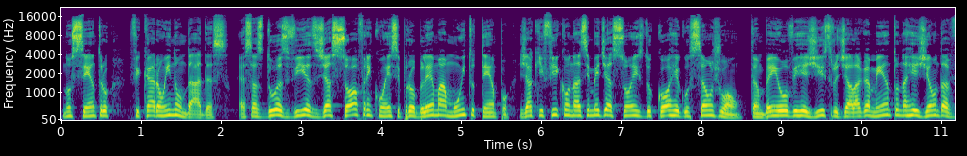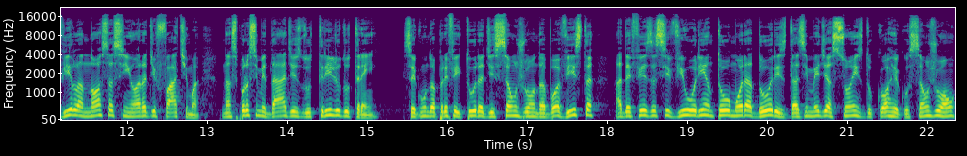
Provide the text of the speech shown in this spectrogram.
no centro, ficaram inundadas. Essas duas vias já sofrem com esse problema há muito tempo, já que ficam nas imediações do córrego São João. Também houve registro de alagamento na região da Vila Nossa Senhora de Fátima, nas proximidades do trilho do trem. Segundo a Prefeitura de São João da Boa Vista, a Defesa Civil orientou moradores das imediações do córrego São João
